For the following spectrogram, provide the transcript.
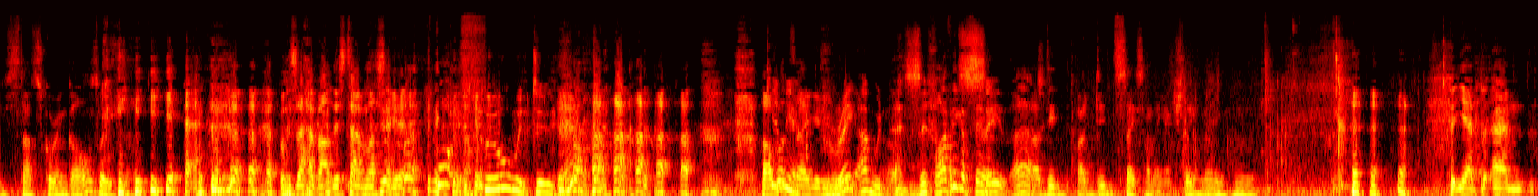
he starts scoring goals? Or yeah. Was that about this time last year? what fool would do that? I'm Give not me saying a anything. break. I would, as if I think I'd I've said say it. that. I did. I did say something actually. Maybe, hmm. But yeah, but, um,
